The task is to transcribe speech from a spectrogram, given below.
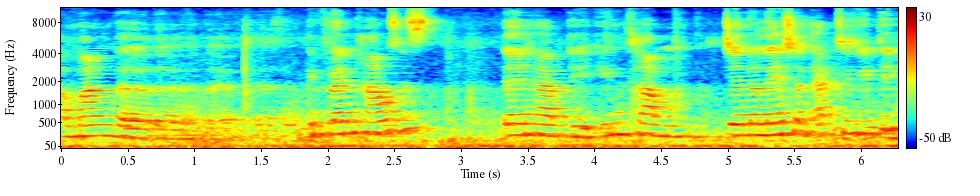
among the, the, the different houses. They have the income generation activity.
